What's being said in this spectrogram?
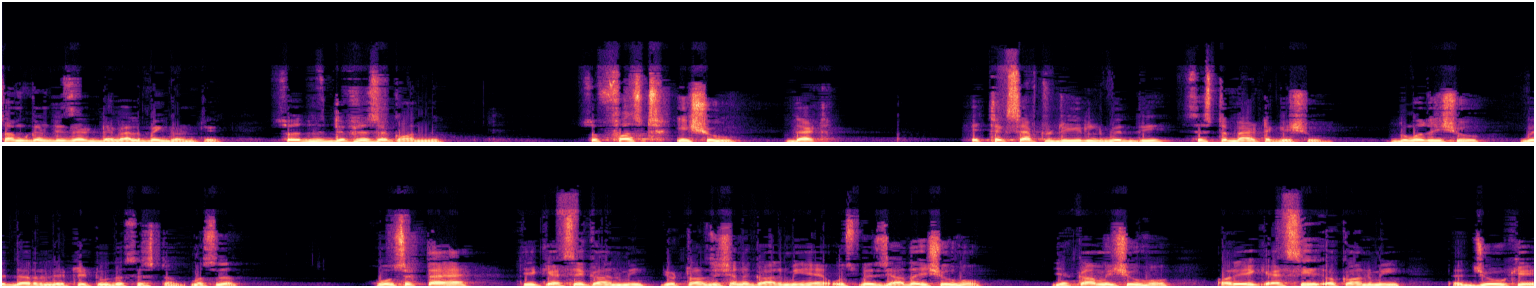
some countries are developing countries so it's different economy so first issue that ethics have to deal with the systematic issue those issue with are related to the system मतलब हो सकता है कि एक ऐसी इकानमी जो ट्रांजिशन इकानमी है उसमें ज़्यादा इशू हो या कम इशू हो और एक ऐसी इकानमी जो कि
